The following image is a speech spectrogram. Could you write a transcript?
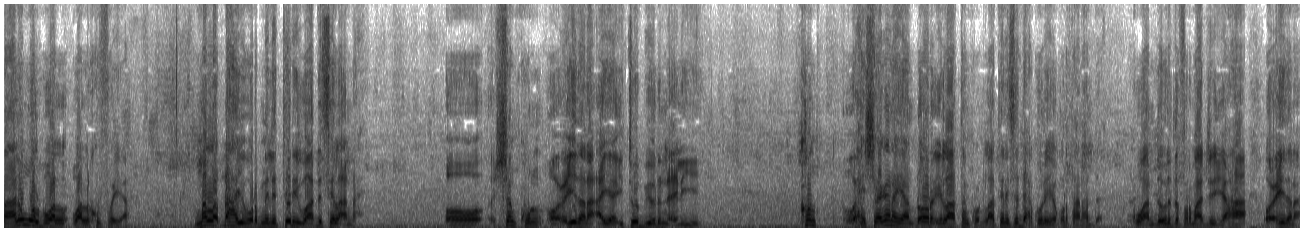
Maalin walba waa la kufayaa ma la dhahayo war military waa dhisi la'nahay oo shan kun oo ciidana ayaa etoobiya o dhan celiyey waxay sheeganayaan dhowr iyo labaatan kun labaatan iyo saddex kun ay qortaan hadda. Kuwaan dowladda farmaajo iyo ahaa oo ciidana.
